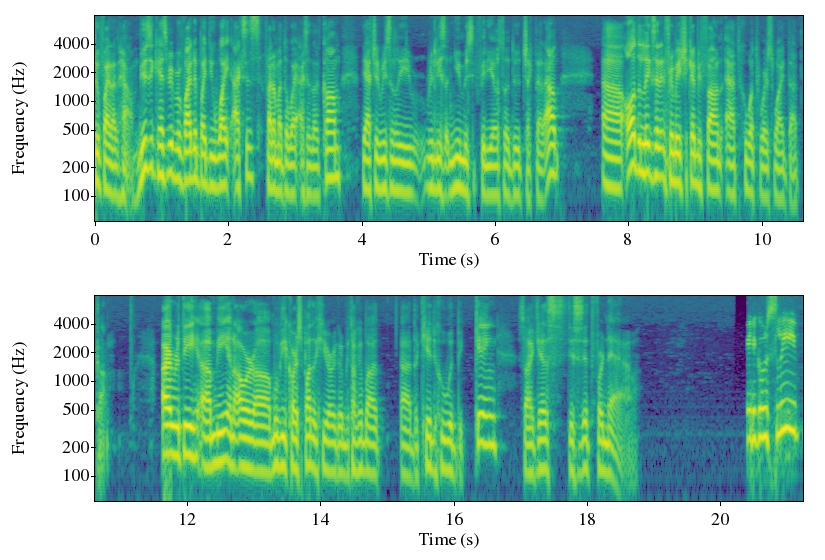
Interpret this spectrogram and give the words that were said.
to find out how. Music has been provided by the Y Axes. Find them at thewhiteaxis.com. They actually recently released a new music video, so do check that out. Uh, all the links and information can be found at whowhatwhereswhy.com. All right, Ruthy, uh, me and our uh, movie correspondent here are going to be talking about uh, the kid who would be king. So I guess this is it for now. Me to go to sleep.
